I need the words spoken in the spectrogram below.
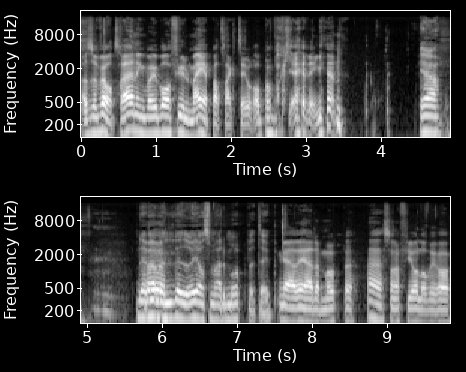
Alltså vår träning var ju bara fylld med epatraktorer på parkeringen. Ja. Det var väl du och jag som hade moppe typ. Ja, vi hade moppe. Äh, såna fjollor vi var.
